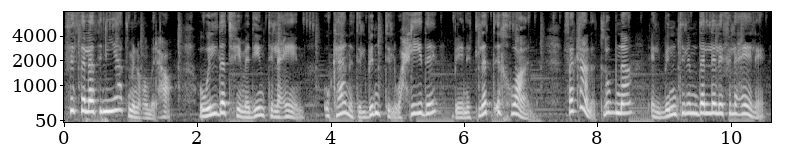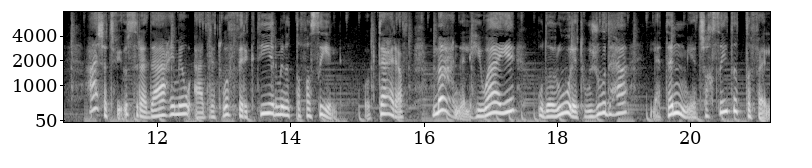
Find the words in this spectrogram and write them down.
في الثلاثينيات من عمرها ولدت في مدينة العين وكانت البنت الوحيدة بين ثلاث إخوان فكانت لبنى البنت المدللة في العيلة. عاشت في أسرة داعمة وقادرة توفر كتير من التفاصيل وبتعرف معنى الهواية وضرورة وجودها لتنمية شخصية الطفل.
